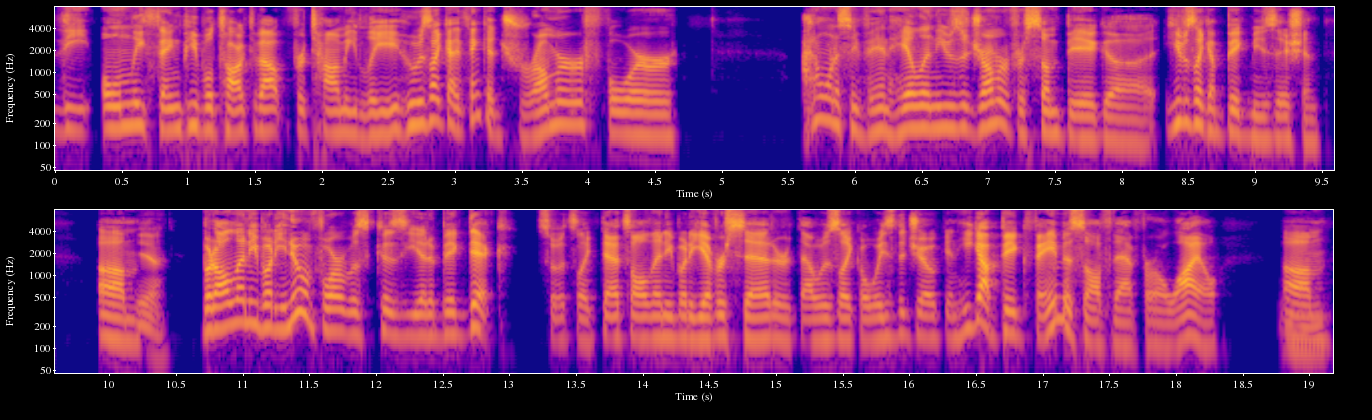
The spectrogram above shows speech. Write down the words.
the only thing people talked about for Tommy Lee, who was like I think a drummer for I don't want to say Van Halen, he was a drummer for some big uh he was like a big musician. Um Yeah. but all anybody knew him for was cuz he had a big dick. So it's like that's all anybody ever said or that was like always the joke and he got big famous off that for a while. Um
